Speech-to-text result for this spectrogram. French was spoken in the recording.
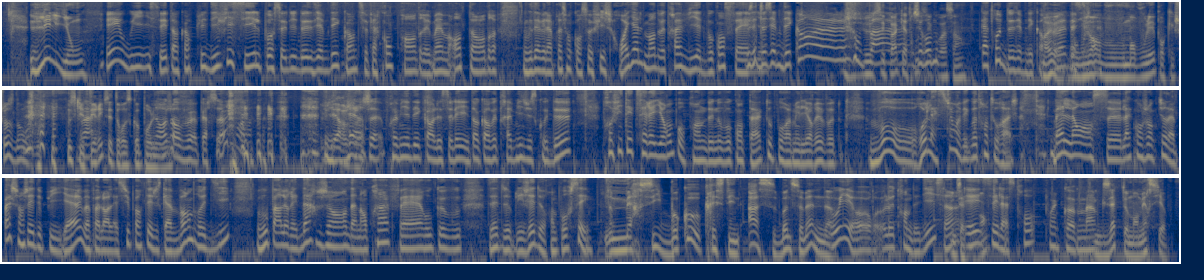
Lions. Et oui, c'est encore plus difficile pour ceux du deuxième décan de se faire comprendre et même entendre. Vous avez l'impression qu'on se fiche royalement de votre avis et de vos conseils. Vous êtes deuxième décan euh, ou Je pas sais pas, 4 août, c'est quoi ça 4 août, deuxième décan. Ouais, ouais. Ouais, Donc vous, en- vous, vous m'en voulez pour quelque chose, non Ce qui est terrible, cet horoscope pour les Non, j'en veux à personne. moi. Vierge. premier décan, le soleil est encore votre ami jusqu'au 2. Profitez de ces rayons pour prendre de nouveaux contacts ou pour améliorer votre- vos relations avec votre entourage. Balance, la conjoncture n'a pas changé depuis hier. Il va falloir la supporter jusqu'à vendredi. Vous parlerez d'argent, d'un emprunt à faire ou que vous êtes obligé de rembourser. Merci beaucoup, Christine Haas. Bonne semaine. Oui, le 3210, hein, et c'est l'astro.com. Exactement, merci à vous.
